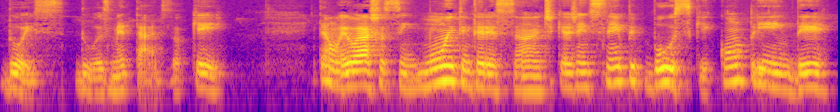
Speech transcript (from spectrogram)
dois, duas metades, ok? Então, eu acho assim muito interessante que a gente sempre busque compreender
